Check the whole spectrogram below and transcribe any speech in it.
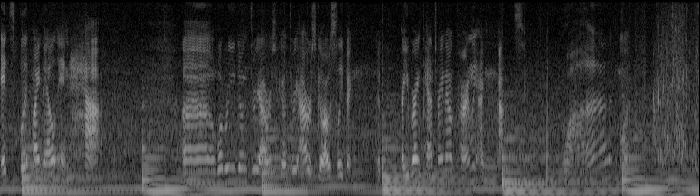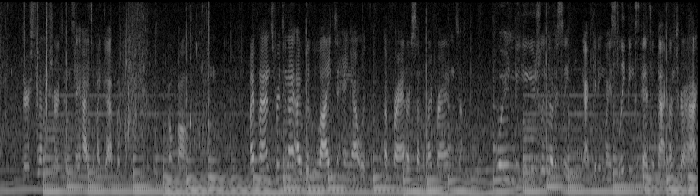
it split my nail in half. Uh, what were you doing three hours ago? Three hours ago, I was sleeping. Are you wearing pants right now? Currently, I'm not. What? What? They're swimming shorts, and say hi to my gut, but don't fall. My plans for tonight, I would like to hang out with a friend or some of my friends. When do you usually go to sleep? I'm getting my sleeping schedule back on track.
